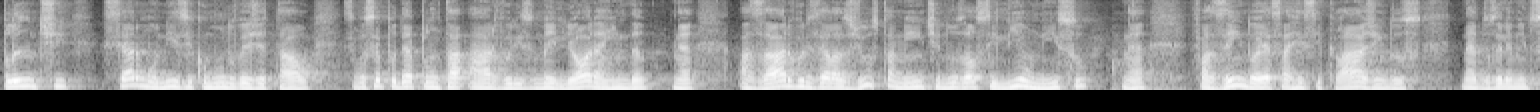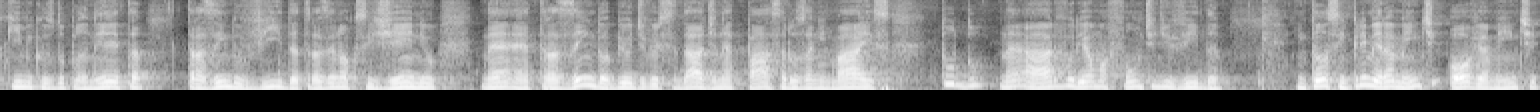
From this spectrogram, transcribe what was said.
plante, se harmonize com o mundo vegetal. Se você puder plantar árvores, melhor ainda. Né? As árvores, elas justamente nos auxiliam nisso, né? fazendo essa reciclagem dos, né, dos elementos químicos do planeta, trazendo vida, trazendo oxigênio, né, é, trazendo a biodiversidade, né, pássaros, animais, tudo. Né? A árvore é uma fonte de vida. Então, assim, primeiramente, obviamente,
